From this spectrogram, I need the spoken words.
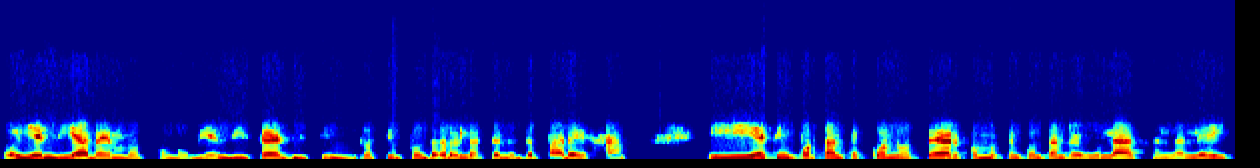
hoy en día vemos, como bien dices, distintos tipos de relaciones de pareja y es importante conocer cómo se encuentran reguladas en la ley,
